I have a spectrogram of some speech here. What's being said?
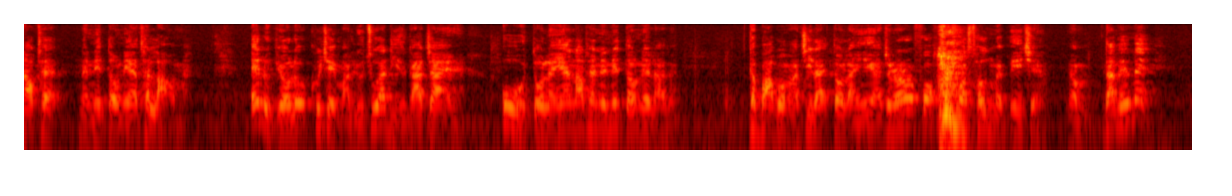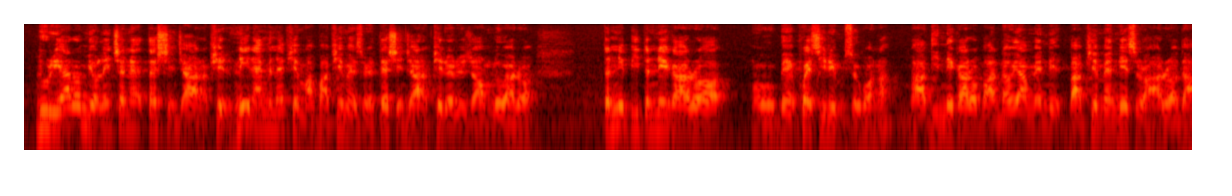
နောက်ထပ်နှစ်နှစ်သုံးနှစ်ထပ်လာအောင်မယ်အဲ့လိုပြောလို့အခုချိန်မှာလူသူကဒီစကားကြားရင် အိုးတော်လန်ရနောက်ထပ်နှစ်နှစ်သုံးနှစ်လာဆိုကဘာပေါ်မှာကြည့်လိုက်တော်လိုင်းရေးကကျွန်တော်တို့ for cost hold မပေးချင်နော်ဒါပေမဲ့လူတွေကတော့မျောလင်းချက်နဲ့အသက်ရှင်ကြရတာဖြစ်တယ်နေ့တိုင်းမနေ့ဖြစ်မှာဘာဖြစ်မယ်ဆိုရင်အသက်ရှင်ကြရတာဖြစ်တဲ့အတွက်ကြောင့်မလို့ကတော့တနစ်ပြီးတနစ်ကတော့ဟိုဘယ်ဖွဲ့စည်းတွေမဆိုပေါ့နော်ဘာဒီနေ့ကတော့ဘာတော့ရမယ်နေ့ဘာဖြစ်မယ်နေ့ဆိုတာကတော့ဒါ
